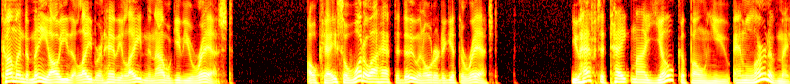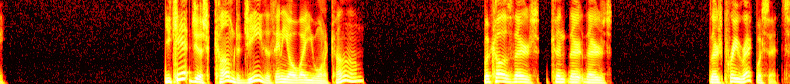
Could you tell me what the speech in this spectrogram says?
Come unto me, all you that labor and heavy laden, and I will give you rest. Okay, so what do I have to do in order to get the rest? You have to take my yoke upon you and learn of me. You can't just come to Jesus any old way you want to come because there's there there's there's prerequisites.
